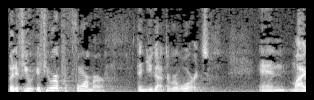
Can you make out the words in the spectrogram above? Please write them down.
But if you, if you were a performer, then you got the rewards. And my,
